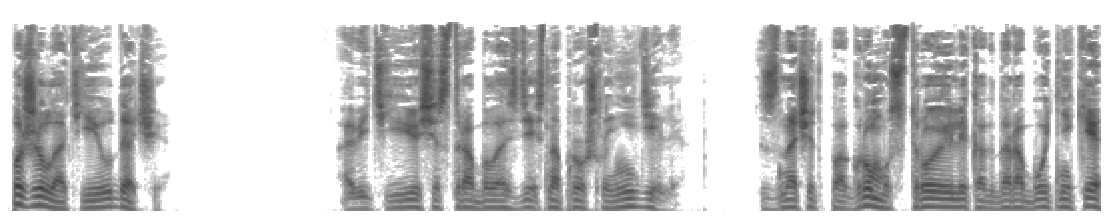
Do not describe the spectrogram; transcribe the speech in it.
пожелать ей удачи. А ведь ее сестра была здесь на прошлой неделе. Значит, погром устроили, когда работники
